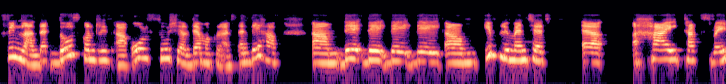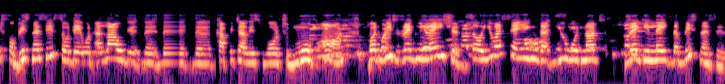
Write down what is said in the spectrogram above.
Finland, that those countries are all social democrats and they have, um, they, they, they, they um, implemented uh, a high tax rate for businesses, so they would allow the, the, the, the capitalist world to move on, but with regulation. So you are saying that you would not regulate the businesses.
